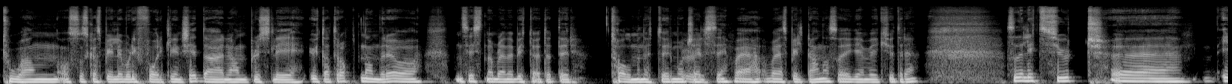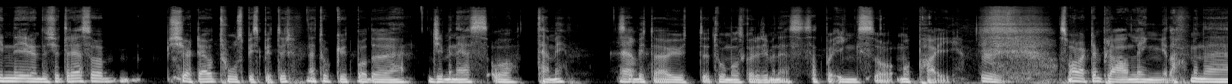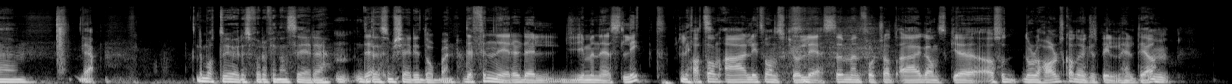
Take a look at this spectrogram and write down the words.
to han også skal spille, hvor de får clean shit, da er han plutselig ute av tropp, den andre. Og den siste nå ble det bytta ut etter tolv minutter mot Chelsea, hvor jeg, hvor jeg spilte han, altså i Gameweek 23. Så det er litt surt. Uh, inn i runde 23 så kjørte jeg jo to spissbytter. Jeg tok ut både Jiminez og Tammy. Så Ja. bytta jeg ut to målskårere Jiminez. Satt på Ings og Mopai. Som har vært en plan lenge, da. Men eh, ja. Det måtte gjøres for å finansiere det- det, som skjer i dobbelen. Definerer det Jimenez litt? Litt. At han er litt vanskelig å lese, men fortsatt er ganske altså Når du har den, så kan du egentlig spille den hele tida.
